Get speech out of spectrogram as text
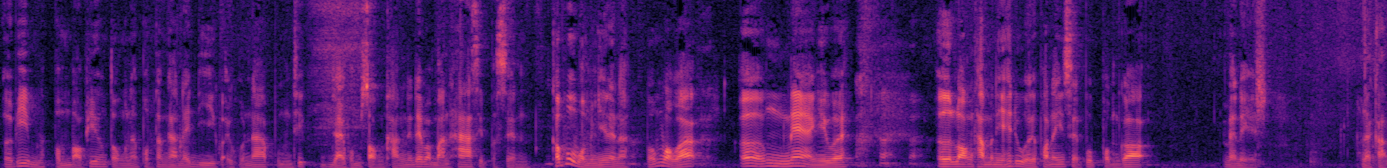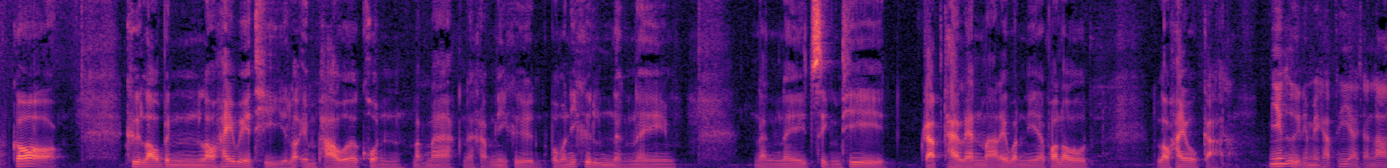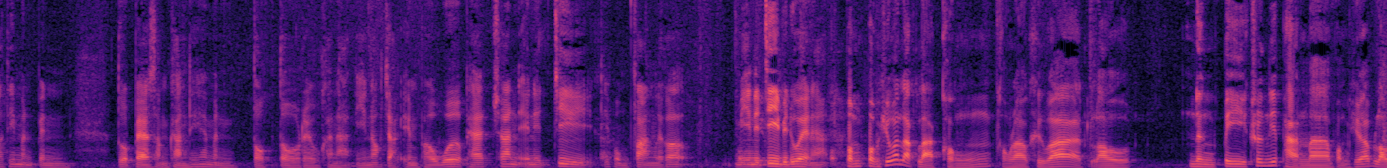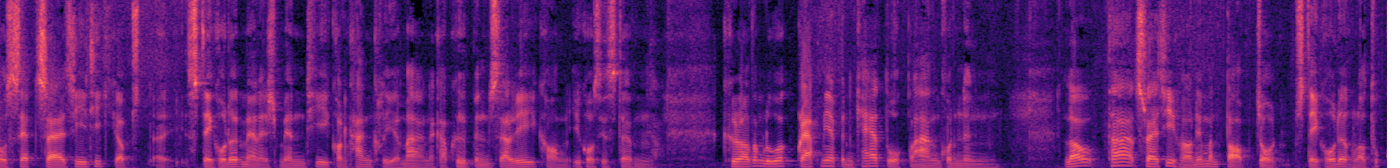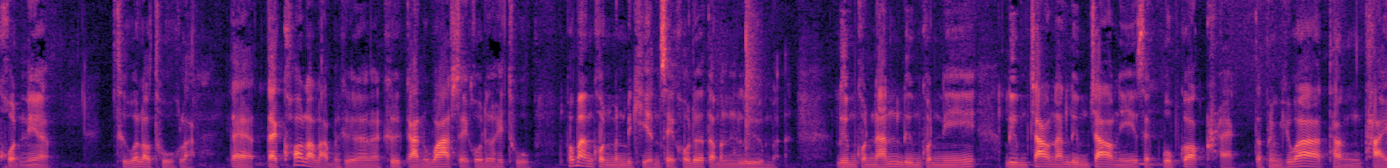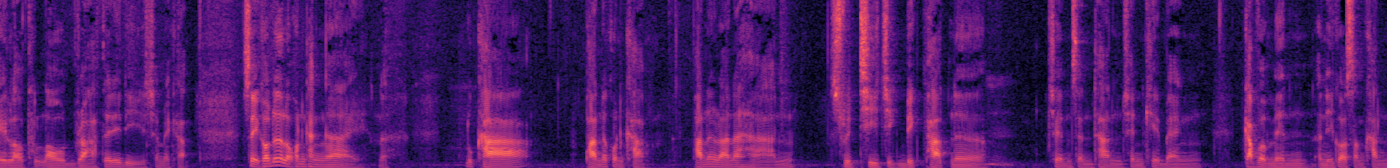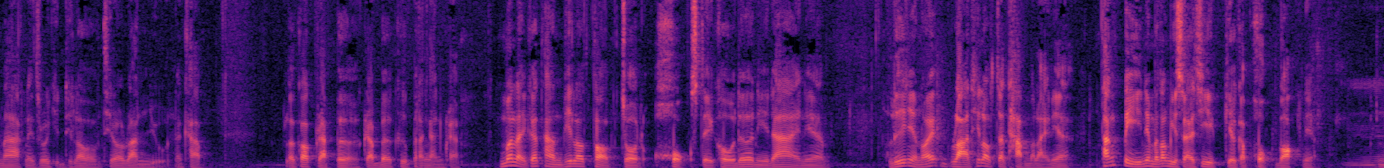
เออพี่ผมบอกพี่ตรงๆนะผมทำงานได้ดีกว่าไอ้หัวหน้าผมที่ใหญ่ผมสองครั้งได้ประมาณ 50%เขาพูดผมอย่างนี้เลยนะ ผมบอกว่า เออมึงแน่อย่างนี้เว้ยเออลองทำอันนี้ให้ดูเลยพอในนี้เสร็จปุ๊บผมก็ manage นะครับก็คือเราเป็นเราให้เวทีเรา empower คนมาก ๆ นะครับ นี่คือผมว่านี่คือหนึ่งใน หนึ่งในสิ่งที่ Grab Thailand มาได้วันนี้ เพราะเราเราให้โอกาส มีอย่างอื่นไหมครับ ที่อยากจะเล่าที่มันเป็นตัวแปรสำคัญที่ให้มันโตโตเร็วขนาดนี้นอกจาก empower passion energy ที่ผมฟังแล้วก็มี energy ไปด้วยนะผมผมคิดว่าหลักๆของของเราคือว่าเราหนึ่งปีครึ่งที่ผ่านมา ผมคิดว่าเราเซต strategy ที่เกี่ยวกับ stakeholder management ที่ค่อนข้างเคลียร์มากนะครับ คือเป็น strategy ของ ecosystem คื คือเราต้องรู้ว่า Grab เนี่ยเป็นแค่ตัวกลางคนหนึ่ง แล้วถ้า strategy ของเราเนี่ยมันตอบโจทย์ stakeholder ของเราทุกคนเนี่ยถือว่าเราถูกลักแต่แต่ข้อหลักๆมันคืออะไรนะคือการวาด stakeholder ให้ถูก เพราะบางคนมันไปเขียน stakeholder แต่มันลืมอะลืมคนนั้นลืมคนนี้ ลืมเจ้านั้น ลืมเจ้านี้เสร็จปุ๊บก็ crack แต่ผมคิดว่าทางไทยเราเรา draft ได้ดีใช่ไหมครับ stakeholder เราค่อนข้างง่ายนะลูกค้า partner คนขับ partner ร้านอาหาร strategic big partner เช่นเซ็นทรัลเช่น K-Bank government อันนี้ก็สำคัญมากในธุรกิจที่เราที่เรารันอยู่นะครับ แล้วก็ grabber grabber คือพนักงาน grab เมื่อไหร่ก็ตามที่เราตอบโจทย์ 6 stakeholder นี้ได้เนี่ยหรืออย่างน้อยเวลาที่เราจะทำอะไรเนี่ยทั้งปีเนี่ยมันต้องมี strategy เกี่ยวกับ 6 บล็อกเนี่ย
